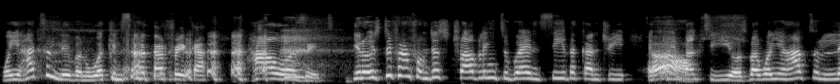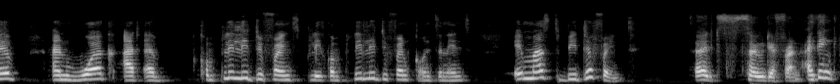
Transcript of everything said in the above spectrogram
When you had to live and work in South Africa, how was it? You know, it's different from just traveling to go and see the country and oh. coming ah. back to yours. But when you have to live and work at a completely different place, completely different continent, it must be different. It's so different. I think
